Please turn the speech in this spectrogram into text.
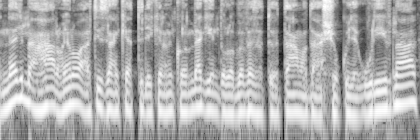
43. január 12-én, amikor megindul a bevezető támadások ugye Úrívnál,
